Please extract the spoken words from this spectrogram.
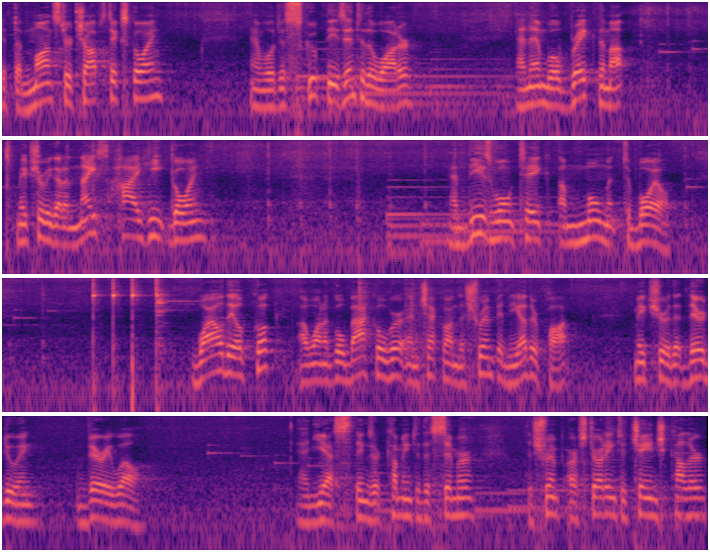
Get the monster chopsticks going and we'll just scoop these into the water and then we'll break them up. Make sure we got a nice high heat going. And these won't take a moment to boil. While they'll cook, I want to go back over and check on the shrimp in the other pot, make sure that they're doing very well. And yes, things are coming to the simmer. The shrimp are starting to change color.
